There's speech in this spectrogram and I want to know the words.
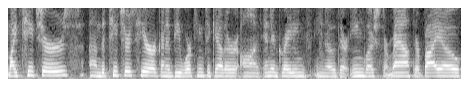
my teachers, um, the teachers here are going to be working together on integrating, you know, their English, their math, their bio.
